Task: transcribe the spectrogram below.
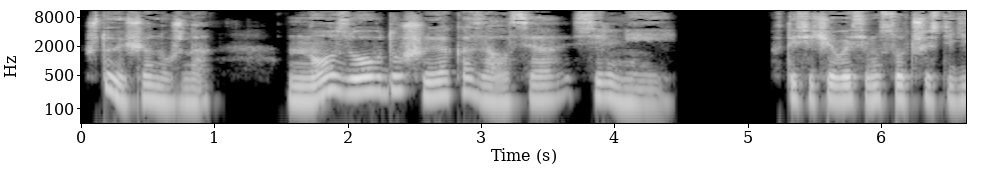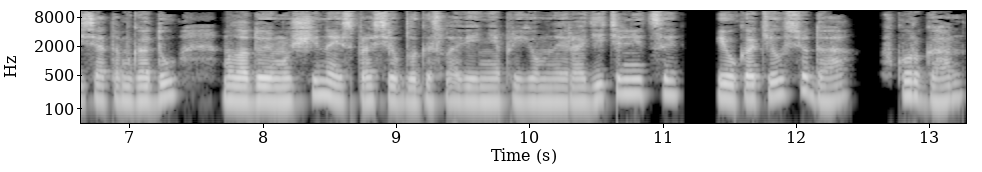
что еще нужно. Но зов души оказался сильней. В 1860 году молодой мужчина испросил благословения приемной родительницы и укатил сюда, в Курган.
